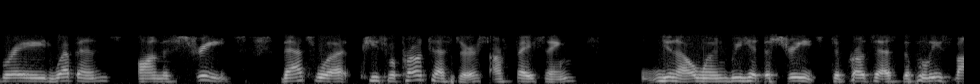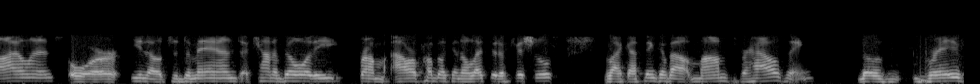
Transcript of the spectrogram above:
grade weapons on the streets. That's what peaceful protesters are facing you know, when we hit the streets to protest the police violence or, you know, to demand accountability from our public and elected officials, like I think about Moms for Housing, those brave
